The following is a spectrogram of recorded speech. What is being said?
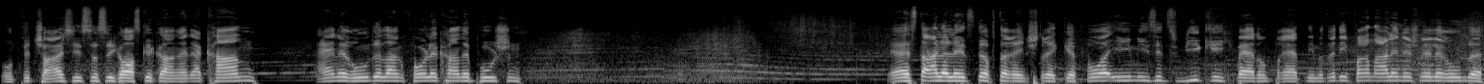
Und für Charles ist er sich ausgegangen. Er kann eine Runde lang volle Kanne pushen. Er ist der allerletzte auf der Rennstrecke. Vor ihm ist jetzt wirklich weit und breit niemand, weil die fahren alle eine schnelle Runde.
